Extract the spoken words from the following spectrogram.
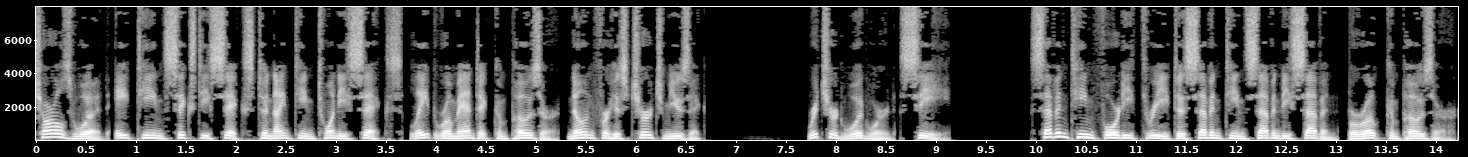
Charles Wood (1866–1926), late Romantic composer, known for his church music. Richard Woodward (c. 1743–1777), Baroque composer.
